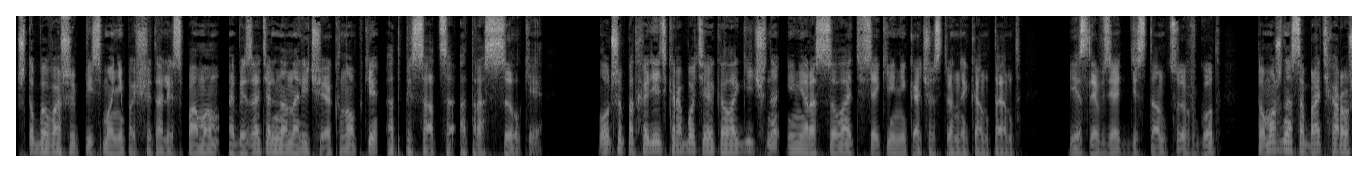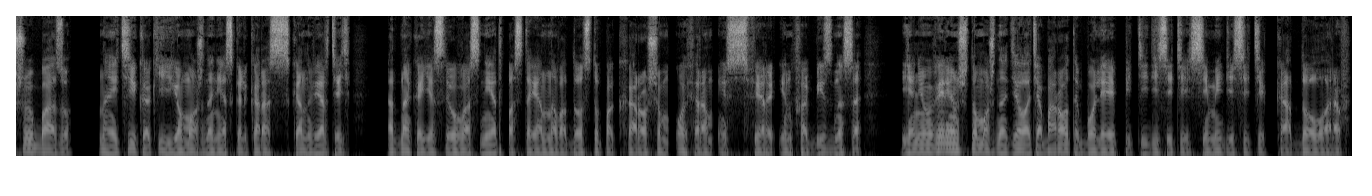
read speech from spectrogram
Чтобы ваши письма не посчитали спамом, обязательно наличие кнопки «Отписаться от рассылки». Лучше подходить к работе экологично и не рассылать всякий некачественный контент. Если взять дистанцию в год, то можно собрать хорошую базу, найти, как ее можно несколько раз сконвертить, однако если у вас нет постоянного доступа к хорошим офферам из сферы инфобизнеса, я не уверен, что можно делать обороты более 50-70к долларов.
